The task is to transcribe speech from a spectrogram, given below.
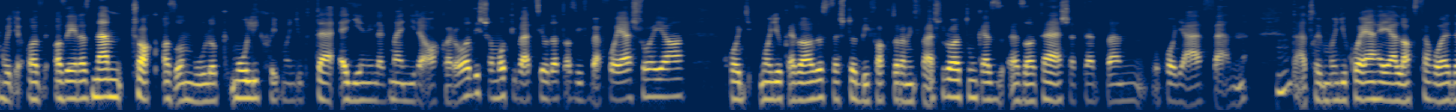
hogy az, azért ez nem csak azon múlik, múlik, hogy mondjuk te egyénileg mennyire akarod, és a motivációdat az is befolyásolja, hogy mondjuk ez az összes többi faktor, amit felsoroltunk, ez, ez a te esetedben hogy áll fenn. Uh-huh. Tehát, hogy mondjuk olyan helyen laksz, ahol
